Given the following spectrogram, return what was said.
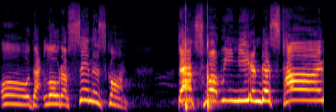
Oh, that load of sin is gone. That's what we need in this time.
